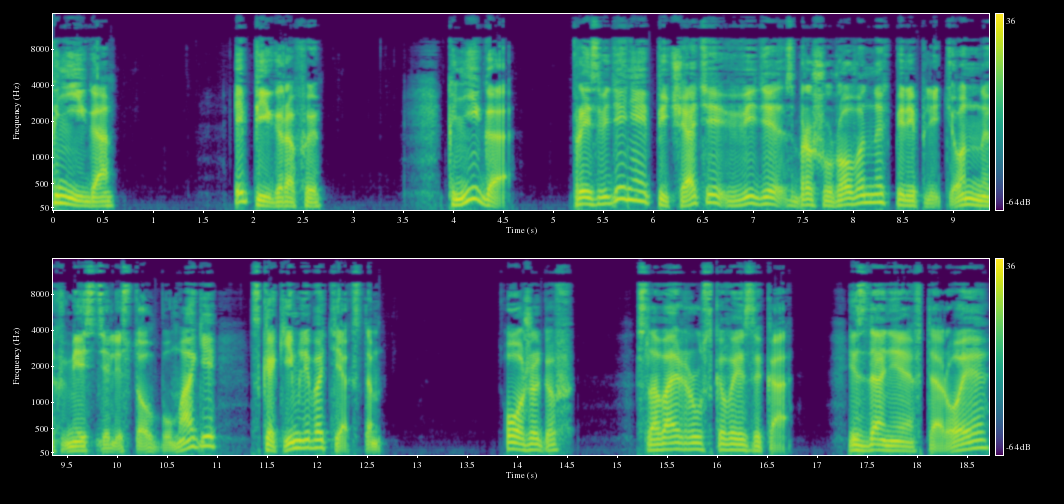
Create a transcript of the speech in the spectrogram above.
Книга. Эпиграфы. Книга – произведение печати в виде сброшурованных, переплетенных вместе листов бумаги с каким-либо текстом. Ожегов. Словарь русского языка. Издание второе.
